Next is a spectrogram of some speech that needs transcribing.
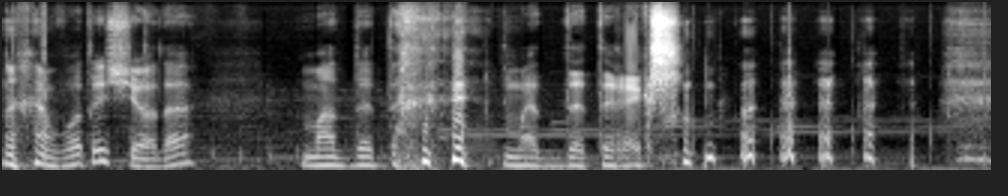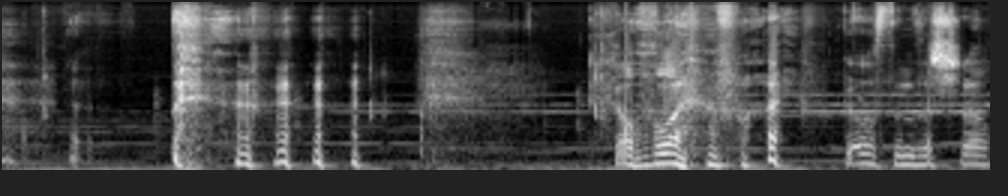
вот еще, да? Mad Direction. Half-Life 5, Ghost in the Shell.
